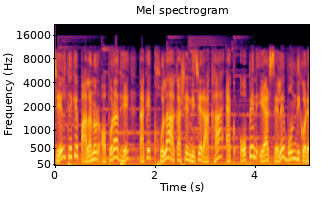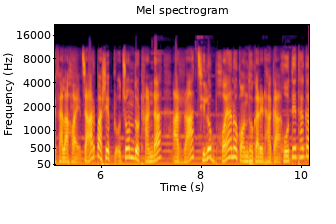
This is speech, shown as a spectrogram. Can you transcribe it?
জেল থেকে পালানোর অপরাধে তাকে খোলা আকাশের নিচে রাখা এক ওপেন এয়ার সেলে বন্দি করে ফেলা হয়। চারপাশে প্রচণ্ড ঠান্ডা আর রাত ছিল ভয়ানক অন্ধকারে ঢাকা। হতে থাকা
